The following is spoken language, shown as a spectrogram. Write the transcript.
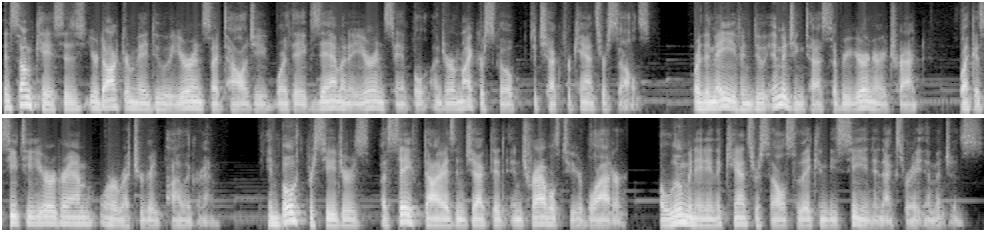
In some cases, your doctor may do a urine cytology where they examine a urine sample under a microscope to check for cancer cells, or they may even do imaging tests of your urinary tract like a CT urogram or a retrograde pyelogram. In both procedures, a safe dye is injected and travels to your bladder, illuminating the cancer cells so they can be seen in X-ray images.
